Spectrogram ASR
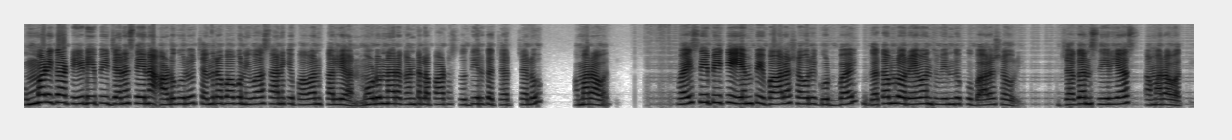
ఉమ్మడిగా టీడీపీ జనసేన అడుగులు చంద్రబాబు నివాసానికి పవన్ కళ్యాణ్. మూడున్నర గంటల పాటు సుదీర్ఘ చర్చలు అమరావతి. వైసీపీకి ఎంపీ బాలశౌరి గుడ్ బై. గతంలో రేవంత్ విందుకు బాలశౌరి. జగన్ సీరియస్ అమరావతి.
